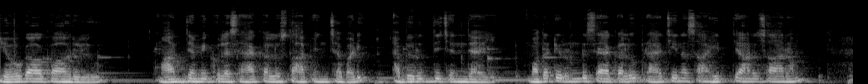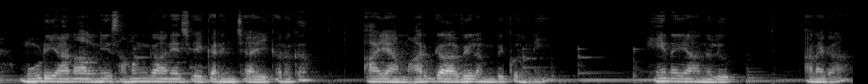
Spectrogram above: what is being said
యోగాకారులు మాధ్యమికుల శాఖలు స్థాపించబడి అభివృద్ధి చెందాయి. మొదటి రెండు శాఖలు ప్రాచీన సాహిత్యానుసారం మూడు యానాల్ని సమంగానే స్వీకరించాయి కనుక ఆయా మార్గ అవిలంబికుల్ని హీనయానులు అనగా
